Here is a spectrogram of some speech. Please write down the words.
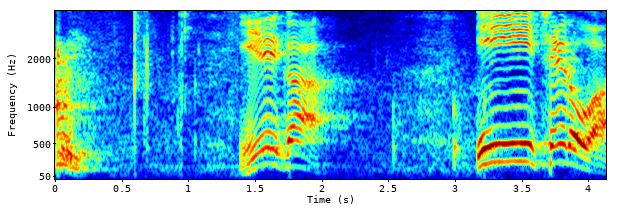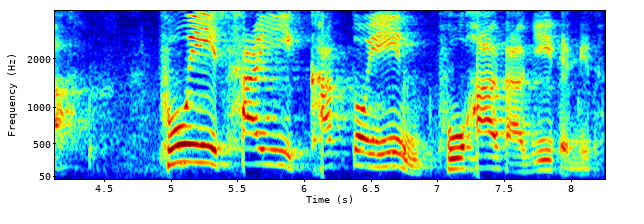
얘가 이 제로와 V 사이 각도인 부하각이 됩니다.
